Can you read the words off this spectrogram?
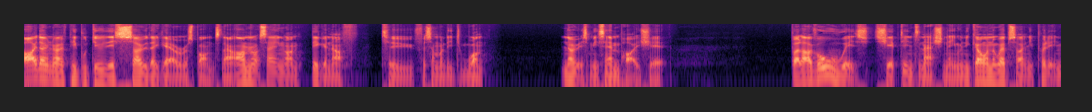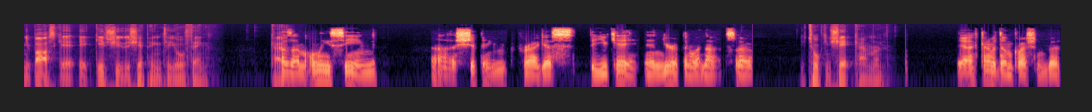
I don't know if people do this so they get a response. Now, I'm not saying I'm big enough to for somebody to want notice me senpai shit. But I've always shipped internationally. When you go on the website and you put it in your basket, it gives you the shipping to your thing. Okay. Because I'm only seeing uh, shipping for, I guess, the UK and Europe and whatnot. So, You're talking shit, Cameron. yeah, kind of a dumb question, but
